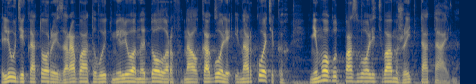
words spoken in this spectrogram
люди, которые зарабатывают миллионы долларов на алкоголе и наркотиках, не могут позволить вам жить тотально.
